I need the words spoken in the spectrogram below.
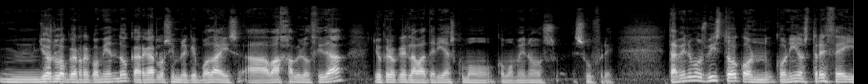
yo es lo que os recomiendo, cargarlo siempre que podáis a baja velocidad. Yo creo que la batería es como, como menos sufre. También hemos visto con, con iOS 13 y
